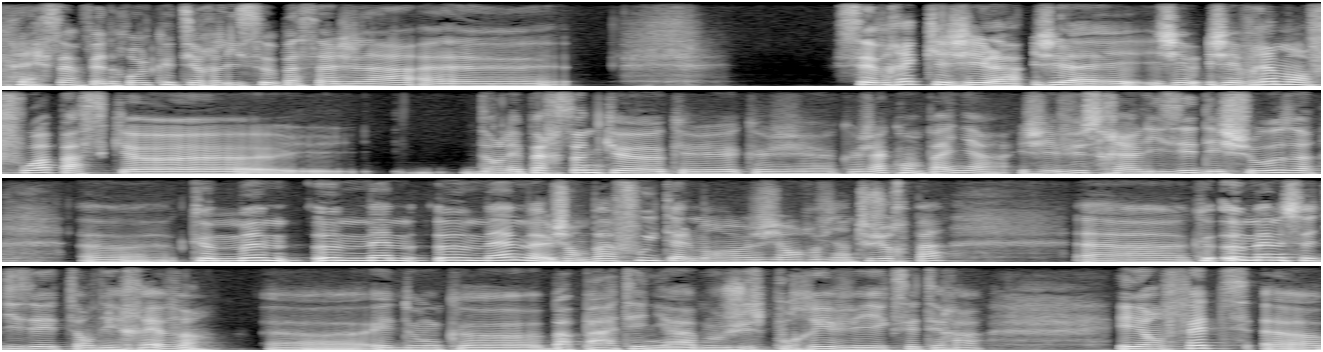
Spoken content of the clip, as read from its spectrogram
Ça me fait drôle que tu relis ce passage-là. Euh, c'est vrai que j'ai vraiment foi parce que dans les personnes que, j'accompagne, j'ai vu se réaliser des choses que même eux-mêmes, eux-mêmes, j'en bafouille tellement, j'en reviens toujours pas, que eux-mêmes se disaient étant des rêves. Euh, et donc euh, bah, pas atteignable ou juste pour rêver, etc. Et en fait, euh,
